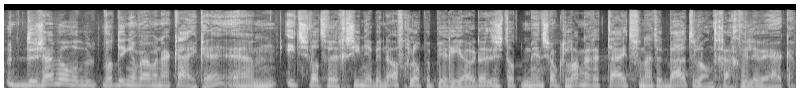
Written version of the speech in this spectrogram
er zijn wel wat dingen waar we naar kijken. Um, iets wat we gezien hebben in de afgelopen periode is dat mensen ook langere tijd vanuit het buitenland graag willen werken.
